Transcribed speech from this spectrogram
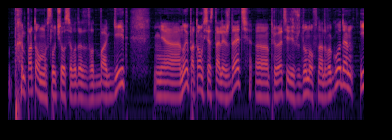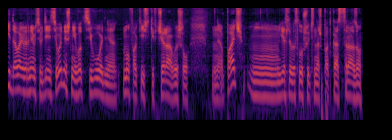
потом случился вот этот вот баггейт, э, ну и потом все стали ждать, э, превратились в ждунов на два года, и давай вернемся в день сегодняшний. Вот сегодня, ну, фактически вчера вышел э, патч, если вы слушаете наш подкаст сразу.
